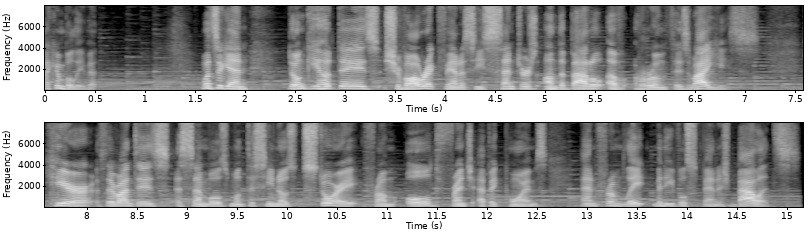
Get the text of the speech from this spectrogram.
I can believe it. Once again, Don Quixote's chivalric fantasy centers on the Battle of Roncesvalles. Here, Cervantes assembles Montesinos' story from old French epic poems and from late medieval Spanish ballads.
